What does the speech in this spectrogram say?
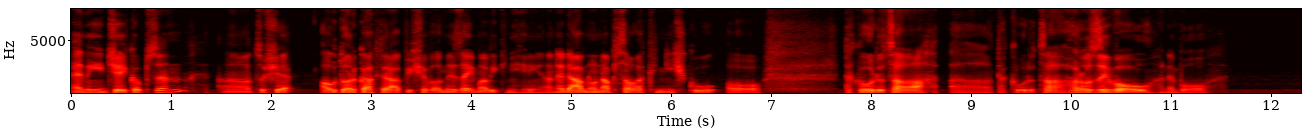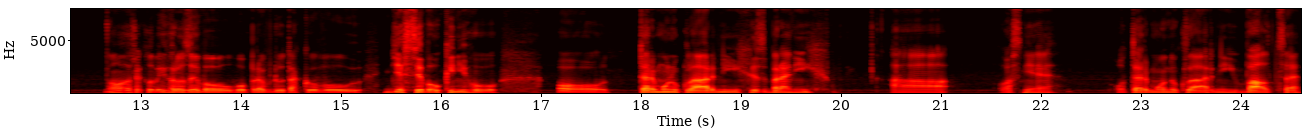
Annie Jacobson, a, což je autorka, která píše velmi zajímavé knihy a nedávno napsala knížku o takovou docela, a, takovou docela hrozivou, nebo no, řekl bych hrozivou, opravdu takovou děsivou knihu o termonukleárních zbraních a vlastně o termonukleární válce.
